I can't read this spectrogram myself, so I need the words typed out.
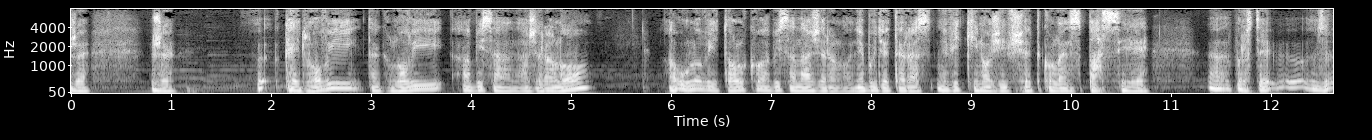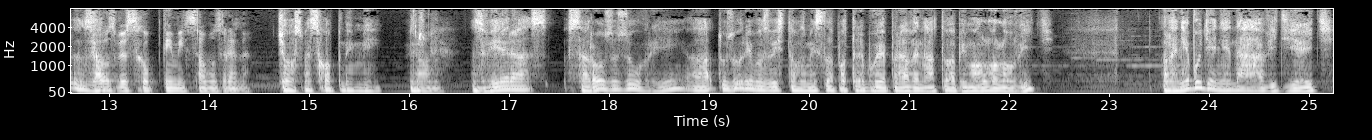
že, že keď loví, tak loví, aby sa nažralo, a uloví toľko, aby sa nažralo. Nebude teraz, nevykinoží všetko, len spasie. Proste... Za... Čo sme schopní my, samozrejme. Čo sme schopní my. Zviera sa rozzúri a tú zúrivosť v istom zmysle potrebuje práve na to, aby mohlo loviť, ale nebude nenávidieť e,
